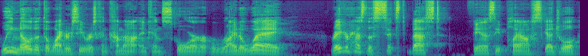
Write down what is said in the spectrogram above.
We know that the wide receivers can come out and can score right away. Reagor has the sixth best fantasy playoff schedule.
